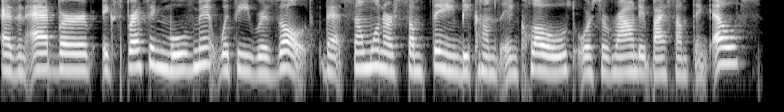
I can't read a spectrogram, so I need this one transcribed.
as an adverb, expressing movement with the result that someone or something becomes enclosed or surrounded by something else.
